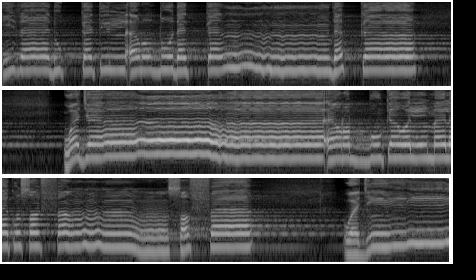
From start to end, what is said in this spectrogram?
إذا دكت الأرض دكا دكا وجاء والملك صفا صفا وجيء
